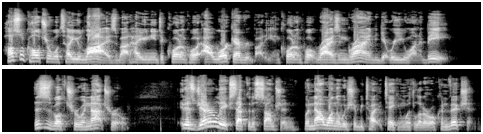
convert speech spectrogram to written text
Hustle culture will tell you lies about how you need to quote unquote outwork everybody and quote unquote rise and grind to get where you want to be. This is both true and not true. It is generally accepted assumption, but not one that we should be t- taking with literal conviction.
